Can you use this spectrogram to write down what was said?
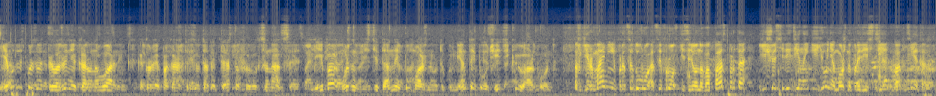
Я буду использовать приложение Corona Warning, которое покажет результаты тестов и вакцинации. Либо можно ввести данные бумажного документа и получить QR-код. В Германии процедуру оцифровки зеленого паспорта еще середины июня можно провести в аптеках.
